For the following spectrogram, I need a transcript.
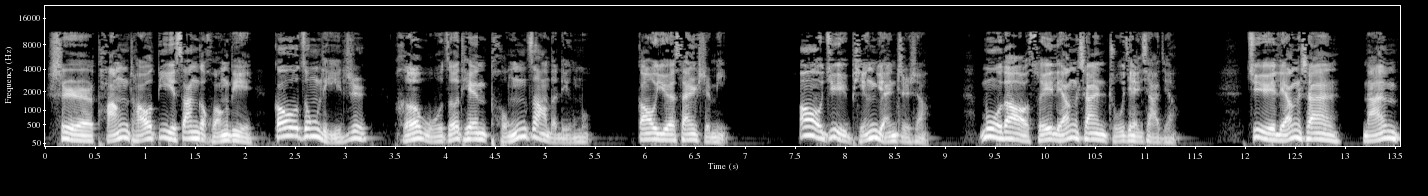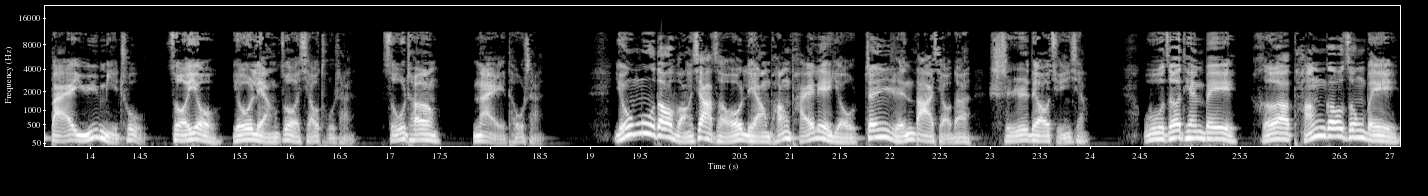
是唐朝第三个皇帝高宗李治和武则天同葬的陵墓，高约三十米，傲踞平原之上。墓道随梁山逐渐下降，距梁山南百余米处，左右有两座小土山，俗称奶头山。由墓道往下走，两旁排列有真人大小的石雕群像，武则天碑和唐高宗碑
